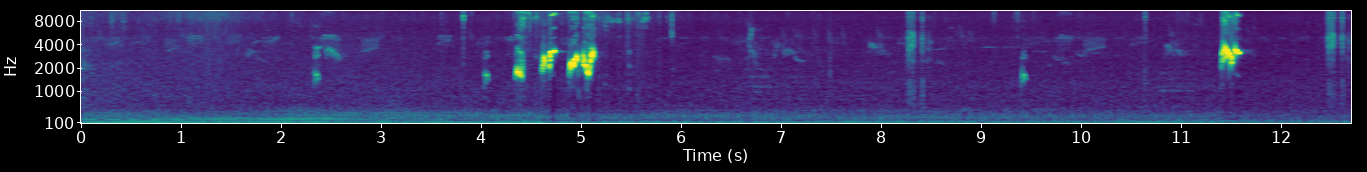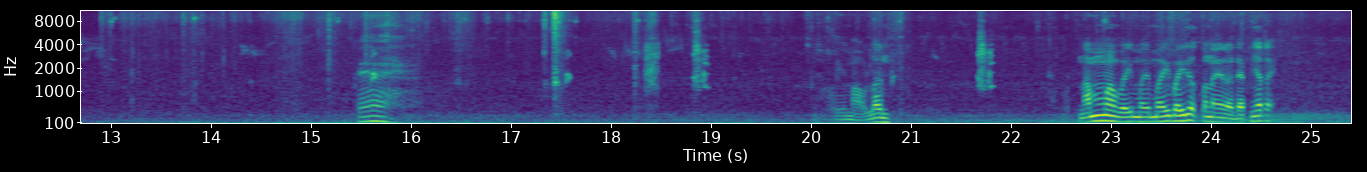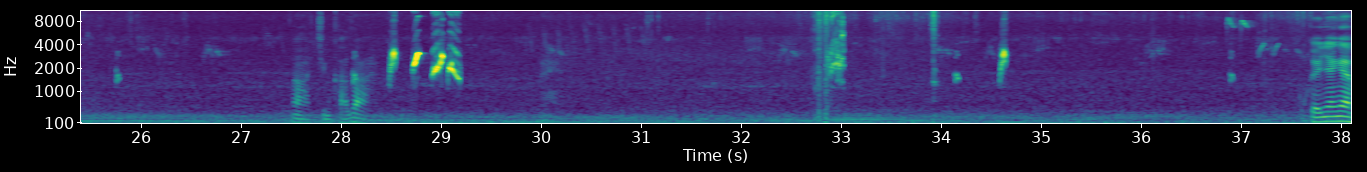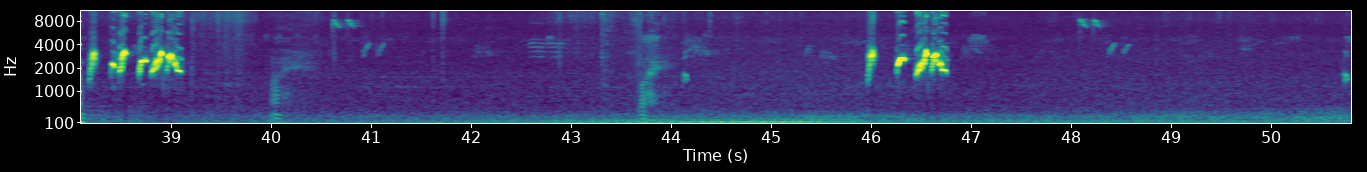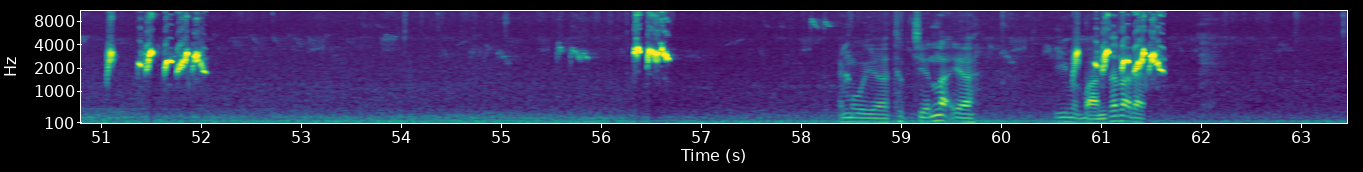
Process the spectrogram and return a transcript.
Ok. Rồi, màu lân năm với mấy mấy bấy được con này là đẹp nhất đấy. À trứng khá già. Ok nha anh em. Bye em mồi à, Ờ, thực chiến lại ờ, ghi đi một bán rất là đẹp.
